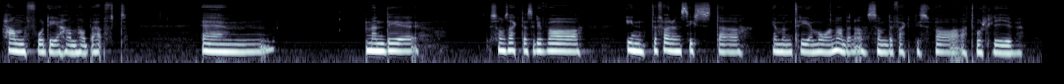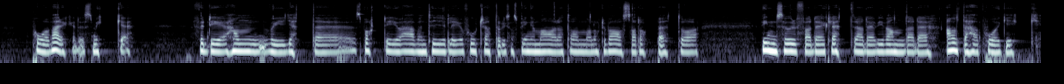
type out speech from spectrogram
han får det han har behövt. Um, men det, som sagt, alltså det var inte förrän sista ja men, tre månaderna som det faktiskt var att vårt liv påverkades mycket. För det, han var ju jättesportig och äventyrlig och fortsatte att liksom springa maraton. Han åkte Vasaloppet och vindsurfade, klättrade, vi vandrade. Allt det här pågick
